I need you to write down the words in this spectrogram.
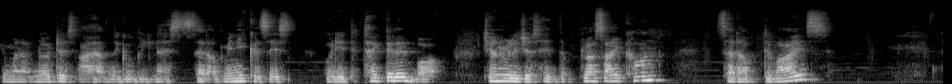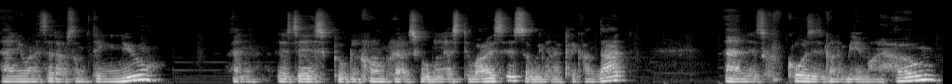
you might have noticed I have the Google Nest Setup Mini because it's already detected it, but generally just hit the plus icon, set up device, and you want to set up something new. And it says Google Chromecast Google Nest devices, so we're going to click on that. And it's, of course, it's going to be in my home.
